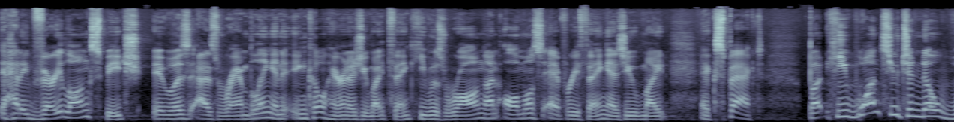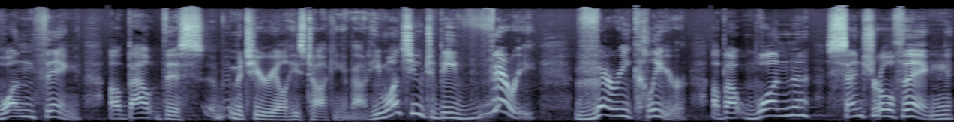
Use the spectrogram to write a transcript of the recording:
had a very long speech. It was as rambling and incoherent as you might think. He was wrong on almost everything, as you might expect. But he wants you to know one thing about this material he's talking about. He wants you to be very, very clear about one central thing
